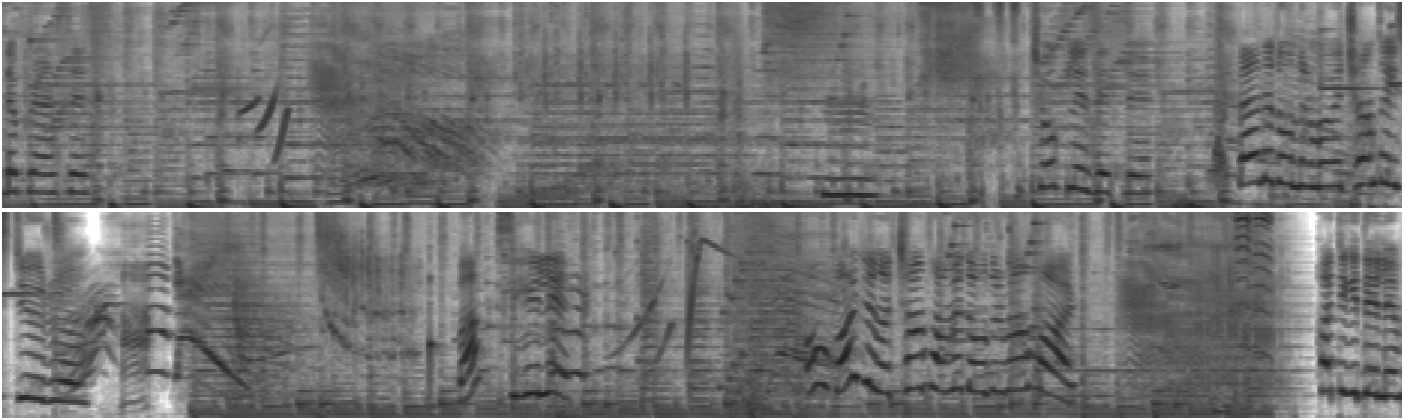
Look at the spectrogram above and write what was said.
Ne kadar da prenses. Hmm. Çok lezzetli. Ben de dondurma ve çanta istiyorum. Bak sihirli. Oh vay canına çantam ve dondurmam var. Hadi gidelim.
